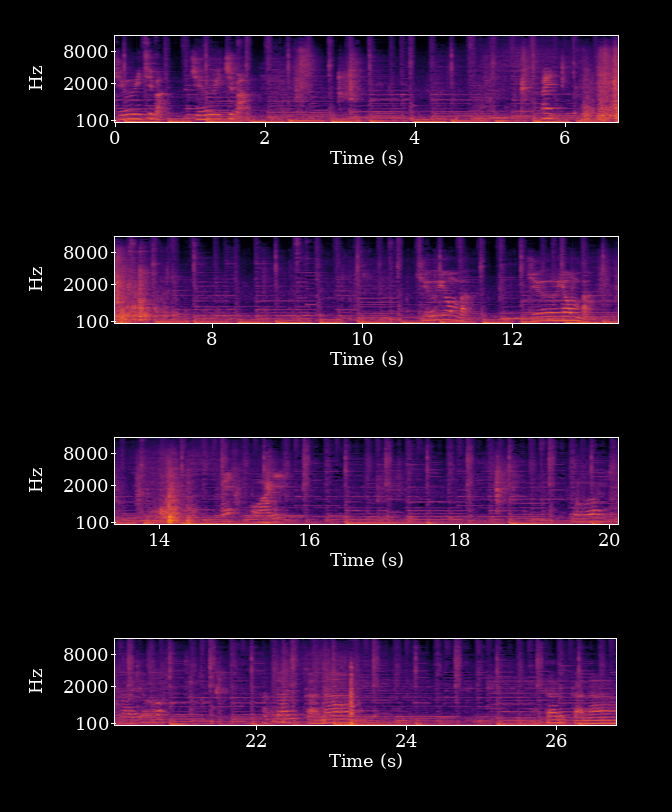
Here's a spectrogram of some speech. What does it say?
11番。11番。はい。14番。14番。はい終わり。当たるかな？当たるかな？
